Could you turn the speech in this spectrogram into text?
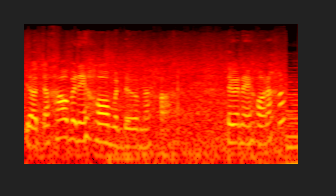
เดี๋ยวจะเข้าไปในฮอล์เหมือนเดิมนะคะเจอกันในฮอลล์นะคะ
